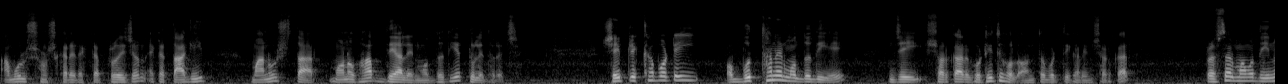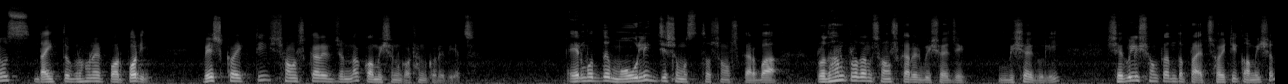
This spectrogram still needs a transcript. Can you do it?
আমূল সংস্কারের একটা প্রয়োজন, একটা তাগিদ মানুষ তার মনোভাব দেয়ালের মধ্য দিয়ে তুলে ধরেছে। সেই প্রেক্ষাপটেই অভ্যুত্থানের মধ্য দিয়ে যেই সরকার গঠিত হলো, অন্তর্বর্তীকালীন সরকার, প্রফেসর মোহাম্মদ ইনুস দায়িত্ব গ্রহণের পরপরই বেশ কয়েকটি সংস্কারের জন্য কমিশন গঠন করে দিয়েছে। এর মধ্যে মৌলিক যে সমস্ত সংস্কার বা প্রধান প্রধান সংস্কারের বিষয়ে যে বিষয়গুলি, সেগুলি সংক্রান্ত প্রায় ছয়টি কমিশন।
